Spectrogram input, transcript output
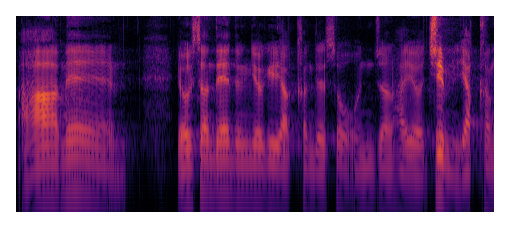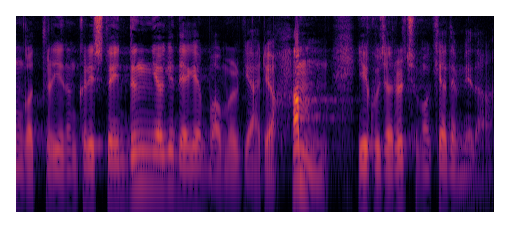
아멘. 여기서 내 능력이 약한 데서 온전하여 짐 약한 것들 이는 그리스도의 능력이 내게 머물게 하려 함 이 구절을 주목해야 됩니다.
